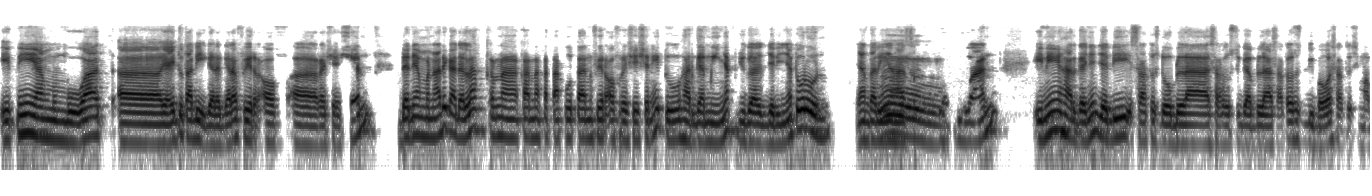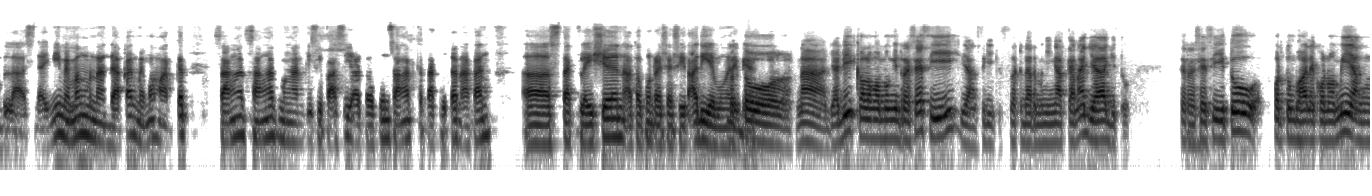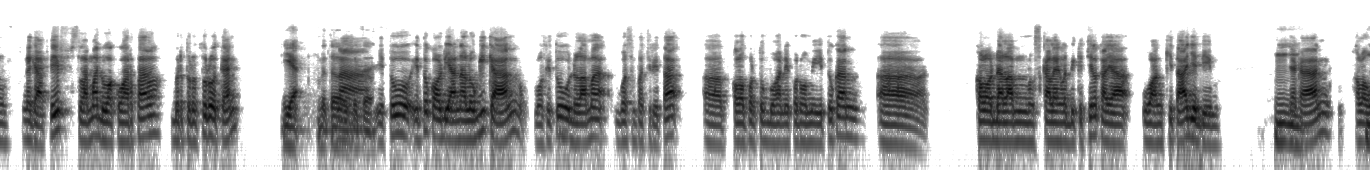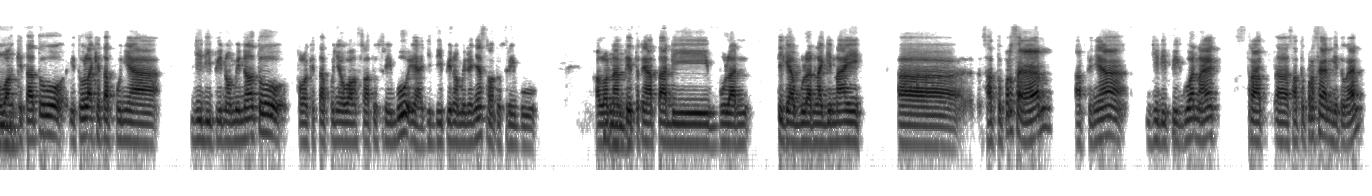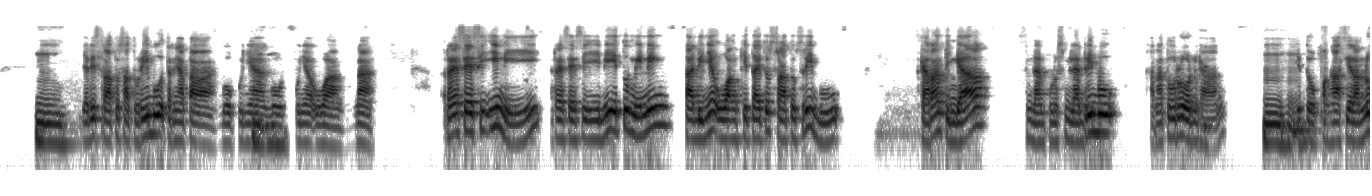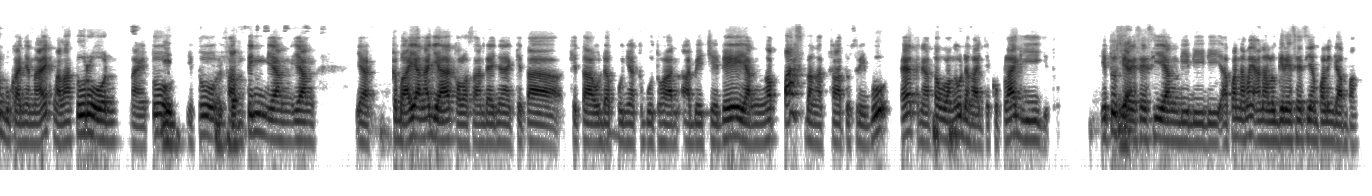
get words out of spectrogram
ini yang membuat uh, ya itu tadi gara-gara fear of uh, recession. Dan yang menarik adalah karena karena ketakutan fear of recession itu harga minyak juga jadinya turun yang tadinya hmm. ini harganya jadi 112, 113 atau di bawah 115. Nah, ini memang menandakan memang market sangat-sangat mengantisipasi ataupun sangat ketakutan akan uh, stagflation ataupun resesi tadi ya Bung Arif ya? Betul. Ya? Nah, jadi kalau ngomongin resesi, yang sekedar mengingatkan aja gitu. Resesi itu pertumbuhan ekonomi yang negatif selama dua kuartal berturut-turut kan? Iya, betul. Nah, betul. itu itu kalau dianalogikan, waktu itu udah lama gue sempat cerita, uh, kalau pertumbuhan ekonomi itu kan, uh, kalau dalam skala yang lebih kecil kayak uang kita aja, Dim. Hmm. Ya kan? Kalau hmm. uang kita tuh, itulah kita punya GDP nominal tuh kalau kita punya uang 100 ribu ya GDP nominalnya 100 ribu. Kalau hmm. nanti ternyata di bulan tiga bulan lagi naik eh, satu uh, persen, artinya GDP gua naik satu persen gitu kan. Hmm. Jadi 101 ribu ternyata gue punya hmm. gue punya uang. Nah resesi ini resesi ini itu meaning tadinya uang kita itu 100 ribu, sekarang tinggal 99 ribu karena turun kan. Mm-hmm. Gitu penghasilan lu bukannya naik malah turun. Nah, itu mm-hmm. itu something yang yang ya kebayang aja kalau seandainya kita kita udah punya kebutuhan ABCD yang ngepas banget 100 ribu, eh ternyata uangnya udah nggak cukup lagi gitu. Itu sih yeah. resesi yang di, di, di apa namanya analogi resesi yang paling gampang.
